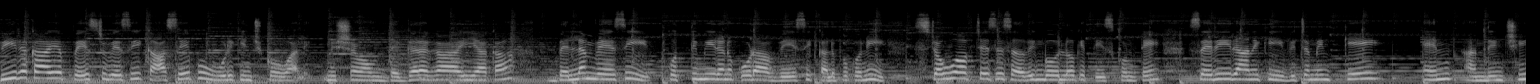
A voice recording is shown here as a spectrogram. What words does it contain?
బీరకాయ పేస్ట్ వేసి కాసేపు ఉడికించుకోవాలి. మిశ్రమం దగ్గరగా అయ్యాక బెల్లం వేసి కొత్తిమీరను కూడా వేసి కలుపుకొని స్టవ్ ఆఫ్ చేసి సర్వింగ్ బౌల్లోకి తీసుకుంటే శరీరానికి విటమిన్ కే ఎన్ అందించి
